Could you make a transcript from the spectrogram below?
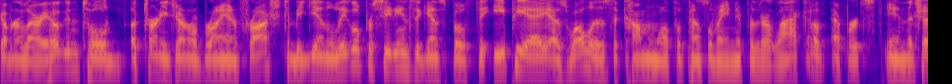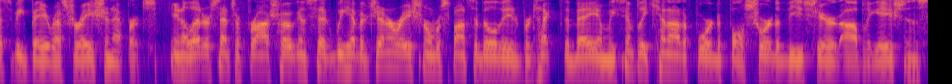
Governor Larry Hogan told Attorney General Brian Frosh to begin legal proceedings against both the EPA as well as the Commonwealth of Pennsylvania for their lack of efforts in the Chesapeake Bay restoration efforts. In a letter sent to Frosh, Hogan said, We have a generational responsibility to protect the Bay, and we simply cannot afford to fall short of these shared obligations.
